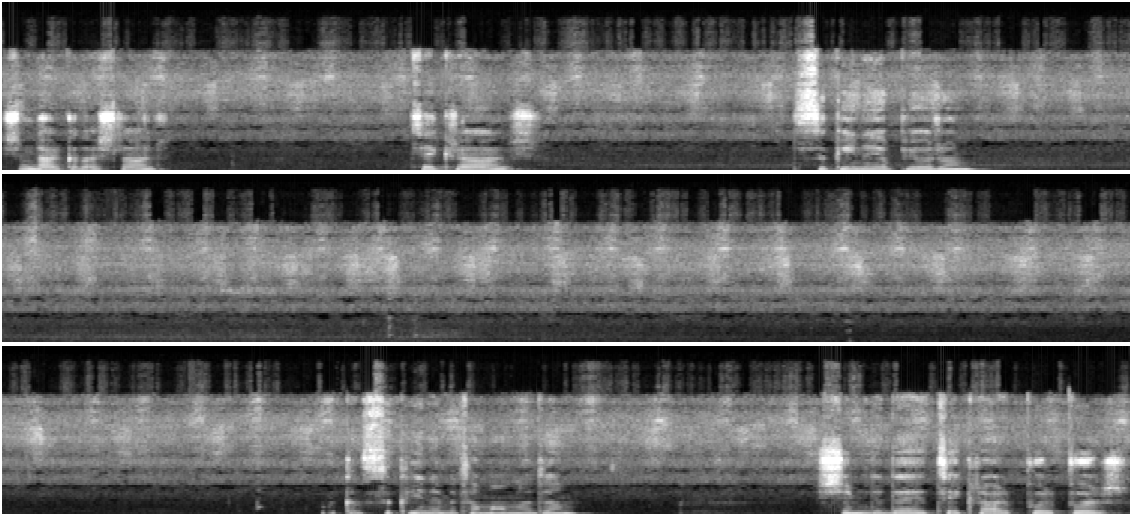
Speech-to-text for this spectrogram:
Şimdi arkadaşlar tekrar sık iğne yapıyorum. Bakın sık iğnemi tamamladım. Şimdi de tekrar pırpır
